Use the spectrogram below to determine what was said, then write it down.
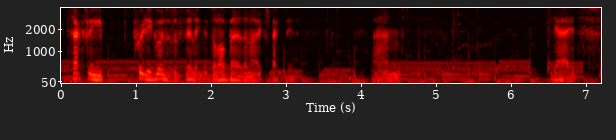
it's actually pretty good as a filling. It's a lot better than I expected, and yeah, it's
